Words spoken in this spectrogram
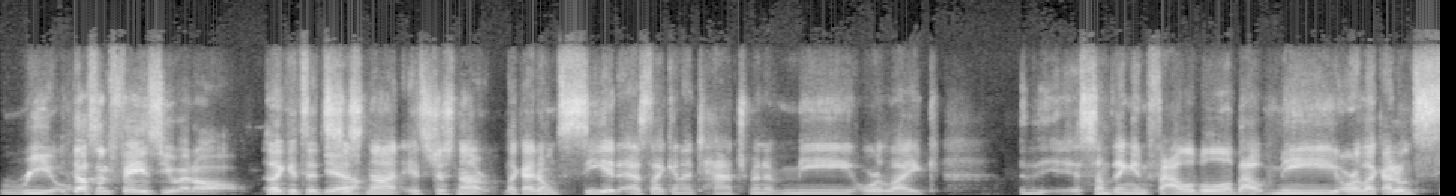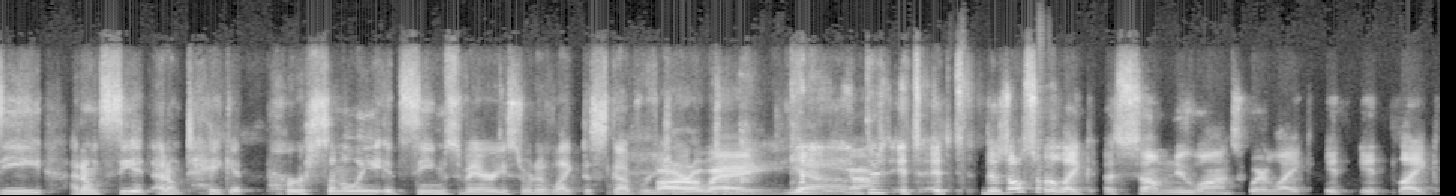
real. It doesn't faze you at all. like it's it's Yeah. just not it's just not like I don't see it as like an attachment of me or like th- something infallible about me or like I don't see I don't see it I don't take it personally. It seems very sort of like discovery Far away. me. Can- Yeah. there's, it's it's there's also like a, some nuance where like it it like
